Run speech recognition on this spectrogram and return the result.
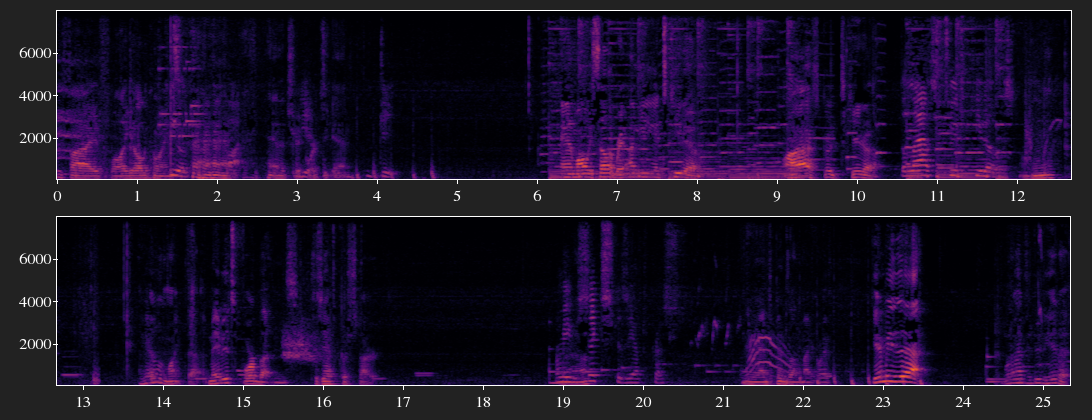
me five while I get all the coins. And the trick Yes. worked again. And while we celebrate, I'm eating a taquito. Oh, that's good taquito. The last two taquitos. Mm-hmm. He doesn't like that. Maybe it's four buttons because you have to push start. Or maybe Uh-huh. six, because you have to press. Yeah, it depends on the microwave. Give me that! What do I have to do to get it?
